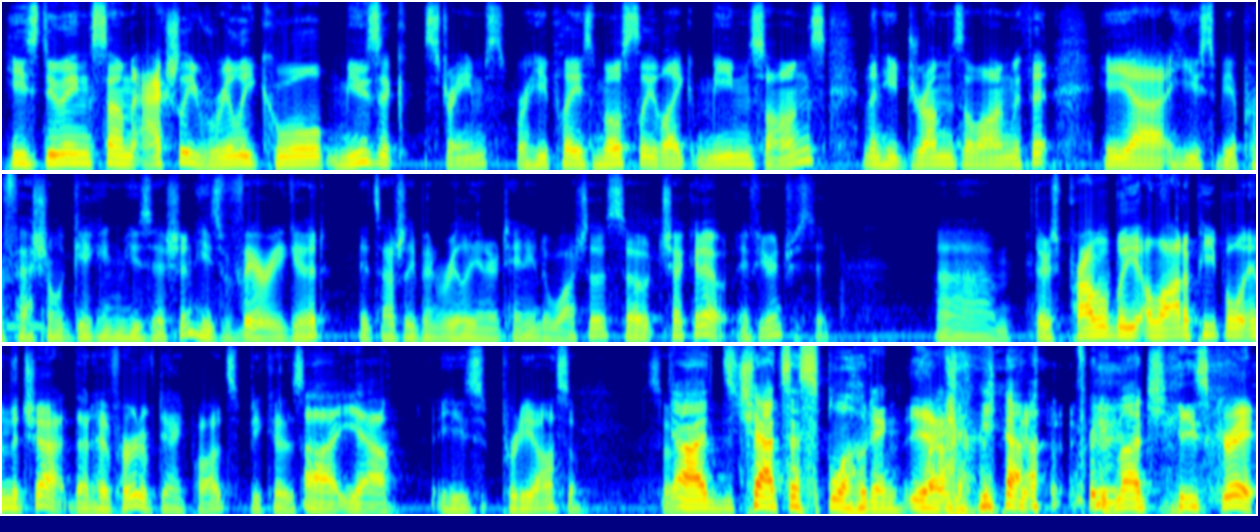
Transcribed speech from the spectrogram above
he's doing some actually really cool music streams where he plays mostly like meme songs and then he drums along with it. He uh, he used to be a professional gigging musician. He's very good. It's actually been really entertaining to watch those. So check it out if you're interested. Um, there's probably a lot of people in the chat that have heard of Dank Pods because Uh, yeah. he's pretty awesome. So Uh, the chat's exploding. Yeah. right now. yeah, pretty much. he's great.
